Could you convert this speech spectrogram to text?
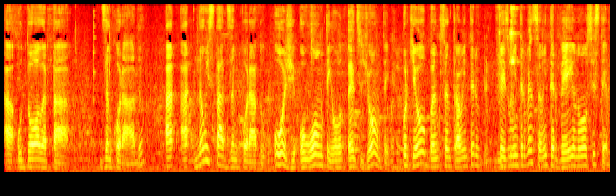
ah, o dólar está desancorado, a- a- não está desancorado hoje ou ontem ou antes de ontem, porque o Banco Central inter- fez uma intervenção, interveio no sistema.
